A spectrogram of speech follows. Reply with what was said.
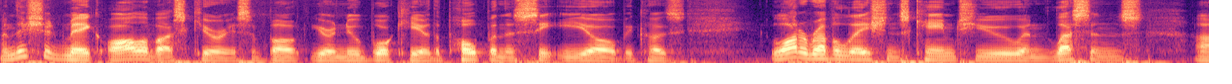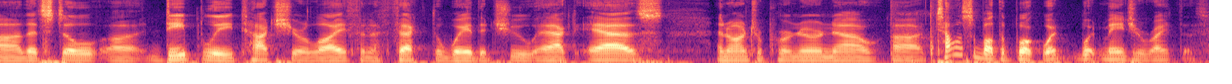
And this should make all of us curious about your new book here, The Pope and the CEO, because a lot of revelations came to you and lessons uh, that still uh, deeply touch your life and affect the way that you act as an entrepreneur now. Uh, tell us about the book. What, what made you write this?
